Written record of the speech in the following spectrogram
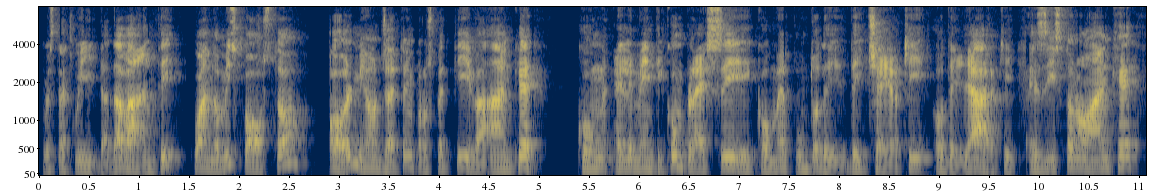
questa qui da davanti, quando mi sposto ho il mio oggetto in prospettiva, anche con elementi complessi come appunto dei, dei cerchi o degli archi. Esistono anche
